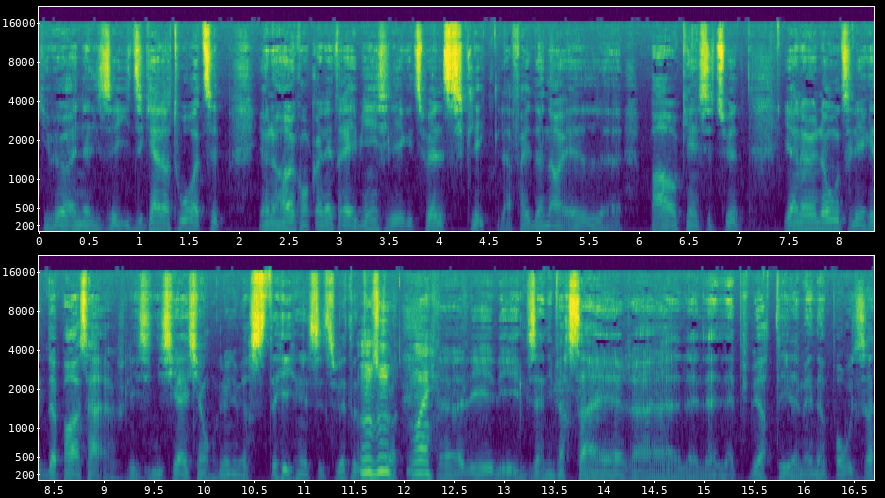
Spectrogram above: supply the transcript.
qui veut analyser. Il dit qu'il y en a trois types. Il y en a un qu'on connaît très bien, c'est les rituels cycliques, la fête de Noël, euh, Pâques, et ainsi de suite. Il y en a un autre, c'est les rites de passage, les initiations, l'université, et ainsi de suite. Mm-hmm, euh, les, les, anniversaires, la, la, puberté, la ménopause,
